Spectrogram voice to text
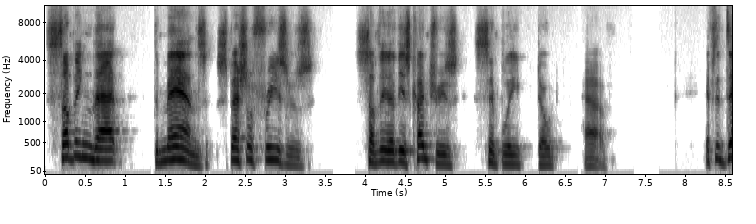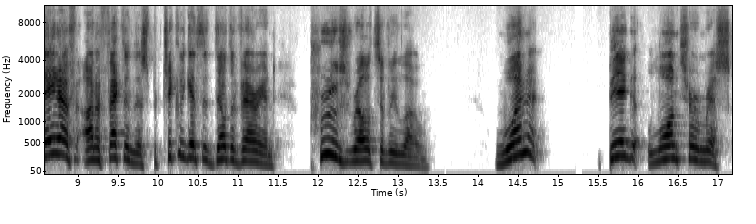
something that demands special freezers, something that these countries simply don't have. If the data on effectiveness, particularly against the Delta variant, proves relatively low, one big long term risk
